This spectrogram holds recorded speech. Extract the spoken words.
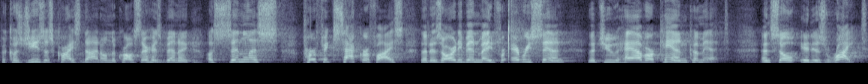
because Jesus Christ died on the cross. There has been a, a sinless, perfect sacrifice that has already been made for every sin that you have or can commit. And so it is right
